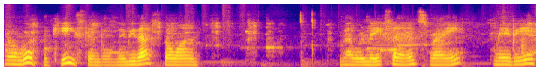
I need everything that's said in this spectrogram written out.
Oh look, a key symbol. Maybe that's the one. That would make sense, right? Maybe.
